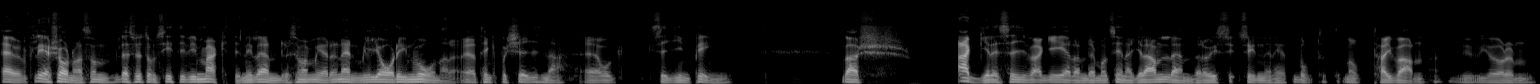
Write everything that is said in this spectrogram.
Även fler sådana som dessutom sitter vid makten i länder som har mer än en miljard invånare. Jag tänker på Kina eh, och Xi Jinping. Vars aggressiva agerande mot sina grannländer och i synnerhet mot, mot Taiwan gör en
